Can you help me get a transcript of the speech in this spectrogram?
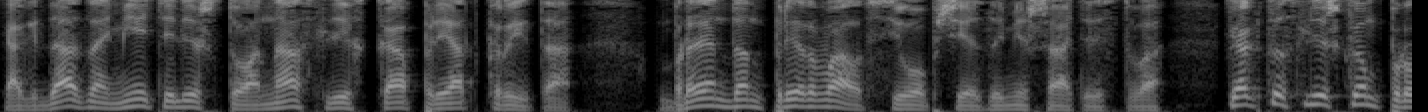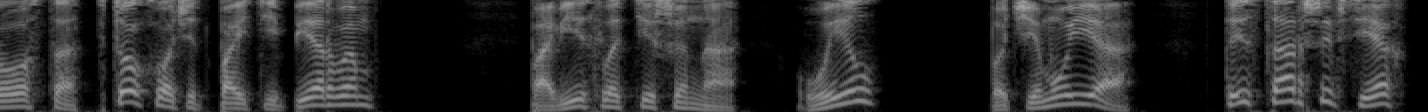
когда заметили, что она слегка приоткрыта. Брендон прервал всеобщее замешательство. «Как-то слишком просто. Кто хочет пойти первым?» Повисла тишина. «Уилл? Почему я? Ты старше всех».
